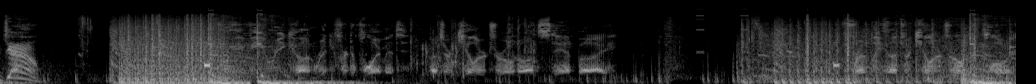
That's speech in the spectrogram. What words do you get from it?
down! UAV recon ready for deployment. Hunter killer drone on standby. Friendly hunter killer drone deployed.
